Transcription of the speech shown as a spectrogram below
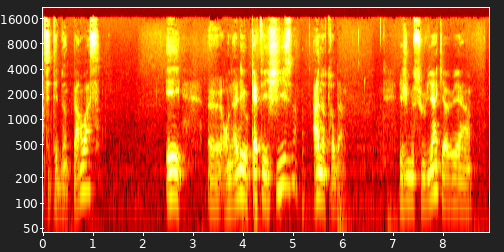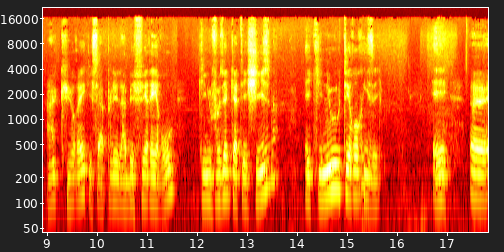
c'était notre paroisse. Et euh, on allait au catéchisme à Notre-Dame. Et je me souviens qu'il y avait un, un curé qui s'appelait l'abbé Ferrero, qui nous faisait le catéchisme et qui nous terrorisait. Et, euh,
